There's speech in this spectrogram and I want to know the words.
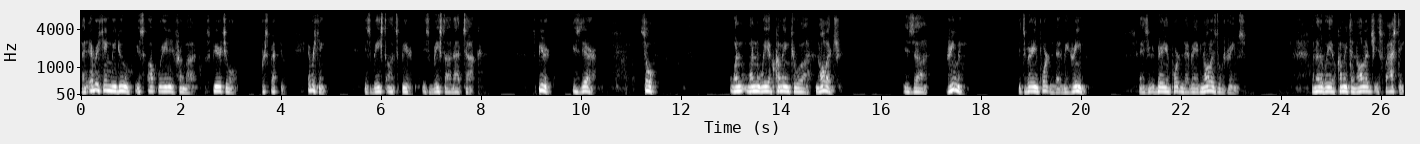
And everything we do is operated from a spiritual perspective. Everything is based on spirit, is based on Atzak. Spirit is there. So one, one way of coming to uh, knowledge is uh, dreaming it's very important that we dream. And it's very important that we acknowledge those dreams. Another way of coming to knowledge is fasting.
